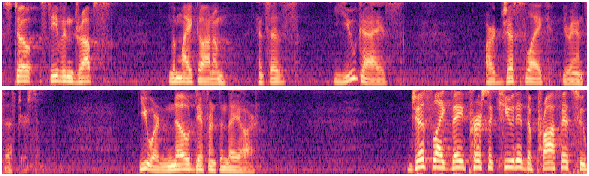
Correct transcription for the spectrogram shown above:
Sto- Stephen drops the mic on him and says, You guys are just like your ancestors. You are no different than they are. Just like they persecuted the prophets who,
